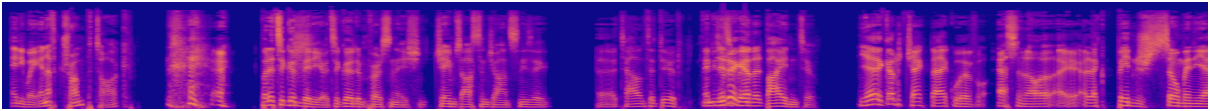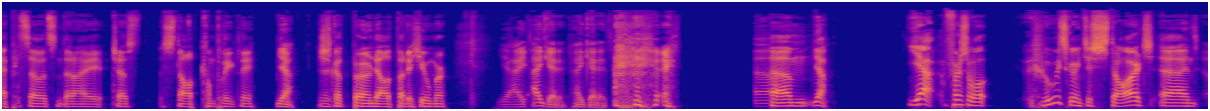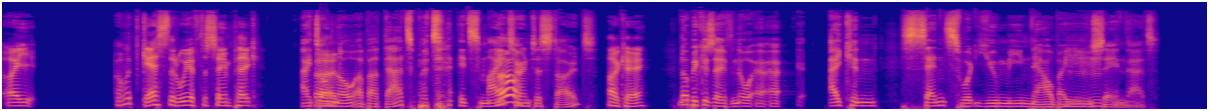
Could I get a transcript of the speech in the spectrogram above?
Anyway, enough Trump talk. But it's a good video. It's a good impersonation. James Austin Johnson. He's a uh, talented dude, and he Did does a it? Biden too. yeah, I gotta check back with SNL. I, I like binged so many episodes and then I just stopped completely. Yeah. Just got burned out by the humor. Yeah, I, I get it. I get it. Um, yeah. Yeah, first of all, who is going to start? And I I would guess that we have the same pick. I don't know about that, but it's my Oh. turn to start. Okay. No, because I have no. Uh, I can sense what you mean now by you Mhm. saying that.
